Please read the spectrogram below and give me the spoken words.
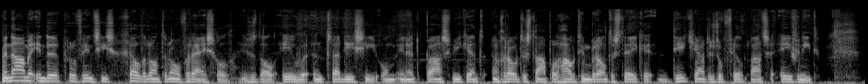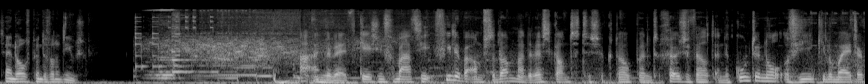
Met name in de provincies Gelderland en Overijssel is het al eeuwen een traditie... om in het paasweekend een grote stapel hout in brand te steken. Dit jaar dus op veel plaatsen even niet. Het zijn de hoofdpunten van het nieuws. ANWB Verkeersinformatie. File bij Amsterdam naar de westkant tussen knooppunt Geuzenveld en de Koentunnel 4 kilometer.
